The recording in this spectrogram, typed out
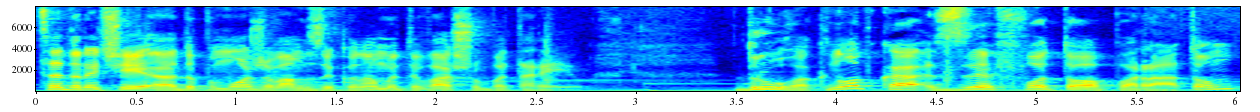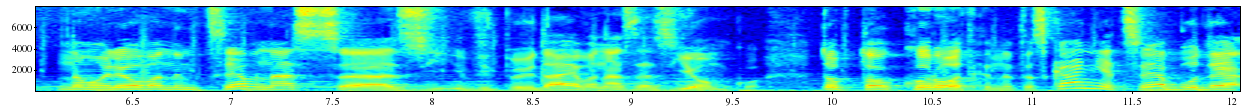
Це, до речі, е, допоможе вам зекономити вашу батарею. Друга кнопка з фотоапаратом намальованим. Це в нас е, відповідає вона за зйомку. Тобто коротке натискання це буде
